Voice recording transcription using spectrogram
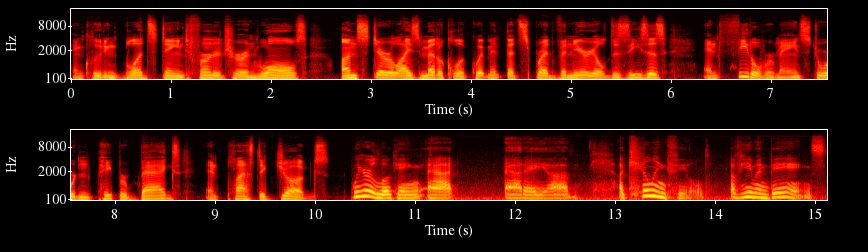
including blood-stained furniture and walls, unsterilized medical equipment that spread venereal diseases, and fetal remains stored in paper bags and plastic jugs. We are looking at, at a, uh, a killing field of human beings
